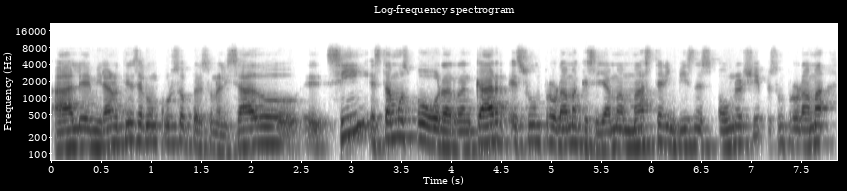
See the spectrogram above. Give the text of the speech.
Ale, mira, ¿no tienes algún curso personalizado? Eh, sí, estamos por arrancar. Es un programa que se llama Master in Business Ownership. Es un programa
